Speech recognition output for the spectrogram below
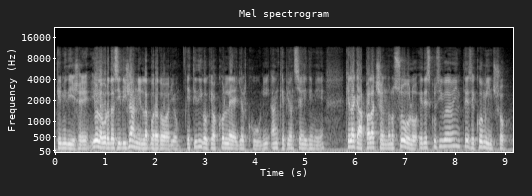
che mi dice io lavoro da 16 anni in laboratorio e ti dico che ho colleghi, alcuni, anche più anziani di me, che la K l'accendono solo ed esclusivamente se comincio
